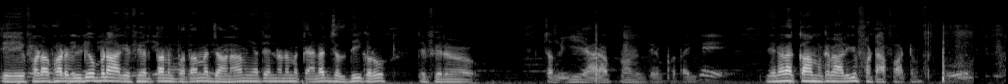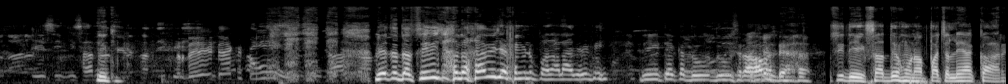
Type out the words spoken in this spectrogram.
ਤੇ ਫਟਾਫਟ ਵੀਡੀਓ ਬਣਾ ਕੇ ਫਿਰ ਤੁਹਾਨੂੰ ਪਤਾ ਮੈਂ ਜਾਣਾ ਵੀ ਆ ਤੇ ਇਹਨਾਂ ਨੂੰ ਮੈਂ ਕਹਿਣਾ ਜਲਦੀ ਕਰੋ ਤੇ ਫਿਰ ਚੱਲੀਏ ਯਾਰ ਆਪਾਂ ਵੀ, ਤੈਨੂੰ ਪਤਾ ਹੀ ਜੇ ਇਹਨਾਂ ਨਾਲ ਕੰਮ ਕਰਾ ਲਈਏ ਫਟਾਫਟ। ਇੱਕ ਟੇਕ 2 ਮੈਂ ਤਾਂ ਦੱਸੀ ਵੀ ਜਾਂਦਾ ਨਾ ਵੀ ਜਿਹੜਾ ਮੈਨੂੰ ਪਤਾ ਲੱਗ ਵੀ ਰੀਟੇਕ ਦੂਸਰਾ ਹੁੰਦਾ ਤੁਸੀਂ ਦੇਖ ਸਕਦੇ ਹੋ ਹੁਣ ਆਪਾਂ ਚੱਲੇ ਆ ਘਰ।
